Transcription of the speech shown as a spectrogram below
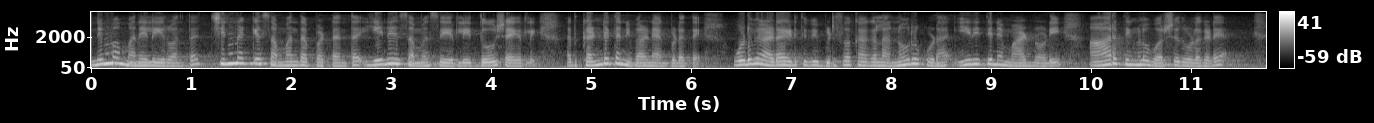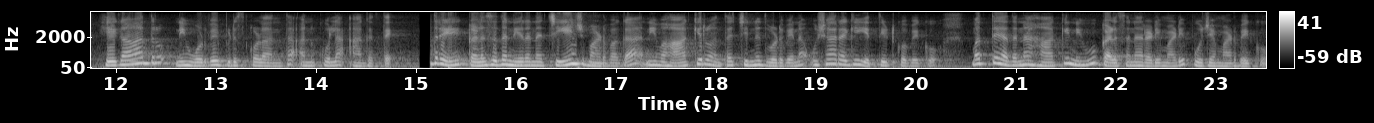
ನಿಮ್ಮ ಮನೇಲಿ ಇರುವಂಥ ಚಿನ್ನಕ್ಕೆ ಸಂಬಂಧಪಟ್ಟಂಥ ಏನೇ ಸಮಸ್ಯೆ ಇರಲಿ, ದೋಷ ಇರಲಿ, ಅದು ಖಂಡಿತ ನಿವಾರಣೆ ಆಗಿಬಿಡುತ್ತೆ. ಒಡವೆ ಅಡ ಇಡ್ತೀವಿ, ಬಿಡಿಸೋಕ್ಕಾಗಲ್ಲ ಅನ್ನೋರು ಕೂಡ ಈ ರೀತಿಯೇ ಮಾಡಿ ನೋಡಿ ಆರು ತಿಂಗಳು ವರ್ಷದೊಳಗಡೆ ಹೇಗಾದರೂ ನೀವು ಒಡವೆ ಬಿಡಿಸ್ಕೊಳ್ಳೋ ಅಂತ ಅನುಕೂಲ ಆಗುತ್ತೆ. ಆದರೆ ಕಳಸದ ನೀರನ್ನು ಚೇಂಜ್ ಮಾಡುವಾಗ ನೀವು ಹಾಕಿರುವಂಥ ಚಿನ್ನದ ಒಡವೆನ ಹುಷಾರಾಗಿ ಎತ್ತಿಟ್ಕೋಬೇಕು. ಮತ್ತು ಅದನ್ನು ಹಾಕಿ ನೀವು ಕಳಸನ ರೆಡಿ ಮಾಡಿ ಪೂಜೆ ಮಾಡಬೇಕು.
